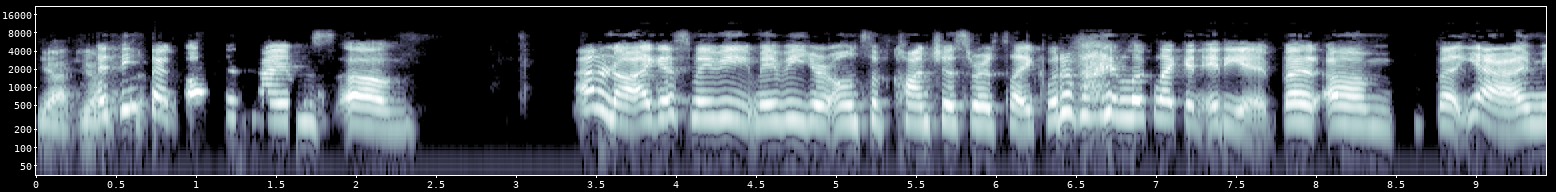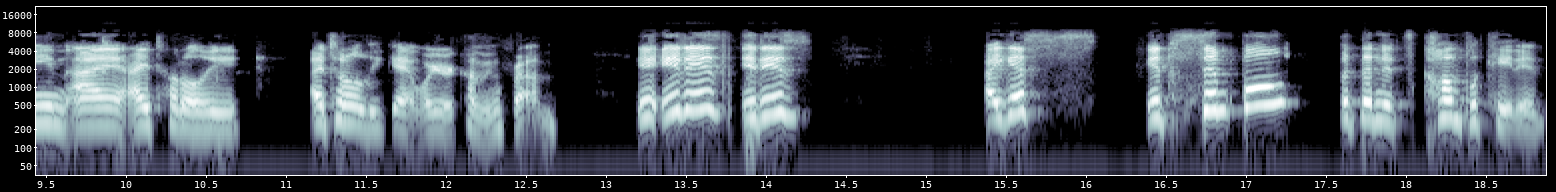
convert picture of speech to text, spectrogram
yeah, yeah. I think that oftentimes um I don't know, I guess maybe maybe your own subconscious where it's like, what if I look like an idiot? But um but yeah, I mean I I totally I totally get where you're coming from. It it is it is I guess it's simple, but then it's complicated.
